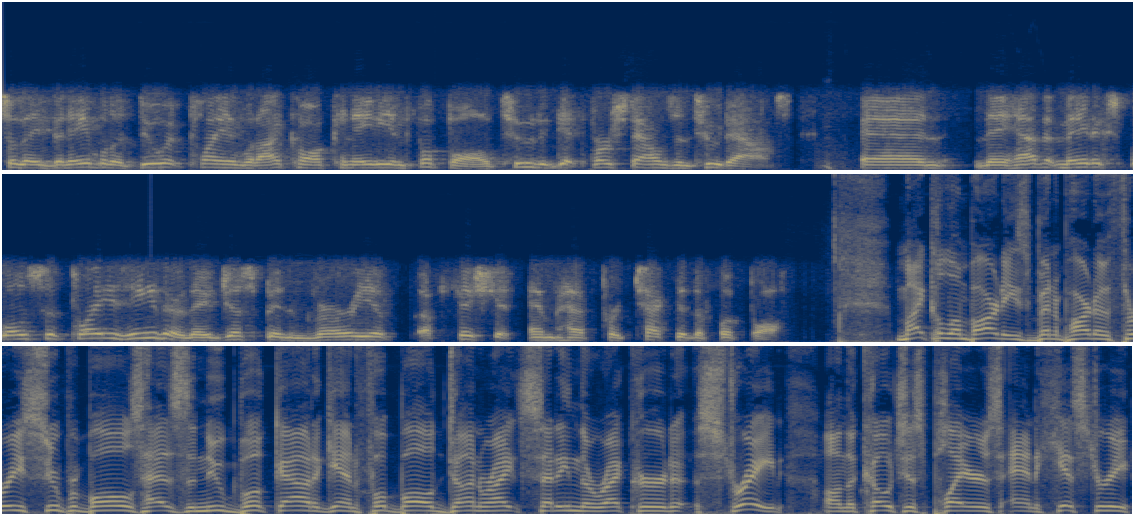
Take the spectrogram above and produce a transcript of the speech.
So they've been able to do it playing what I call Canadian football, two to get first downs and two downs. And they haven't made explosive plays either. They've just been very efficient and have protected the football. Michael Lombardi's been a part of three Super Bowls, has the new book out. Again, Football Done Right, setting the record straight on the coaches, players, and history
